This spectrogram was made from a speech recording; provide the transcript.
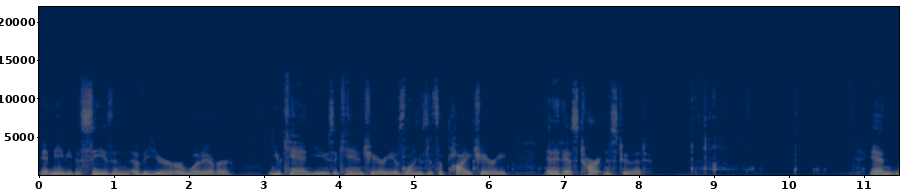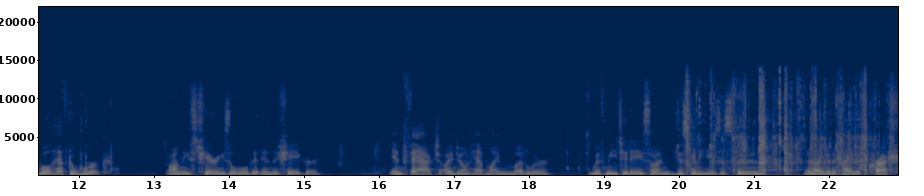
it may be the season of the year or whatever, you can use a canned cherry as long as it's a pie cherry and it has tartness to it. And we'll have to work on these cherries a little bit in the shaker. In fact, I don't have my muddler with me today, so I'm just going to use a spoon and I'm going to kind of crush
